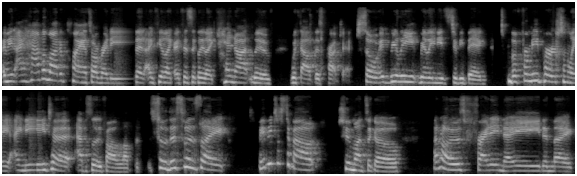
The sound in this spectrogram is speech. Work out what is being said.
I mean, I have a lot of clients already that I feel like I physically like cannot live without this project. So it really, really needs to be big. but for me personally, I need to absolutely fall in love. So this was like maybe just about two months ago. I don't know. It was Friday night, and like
